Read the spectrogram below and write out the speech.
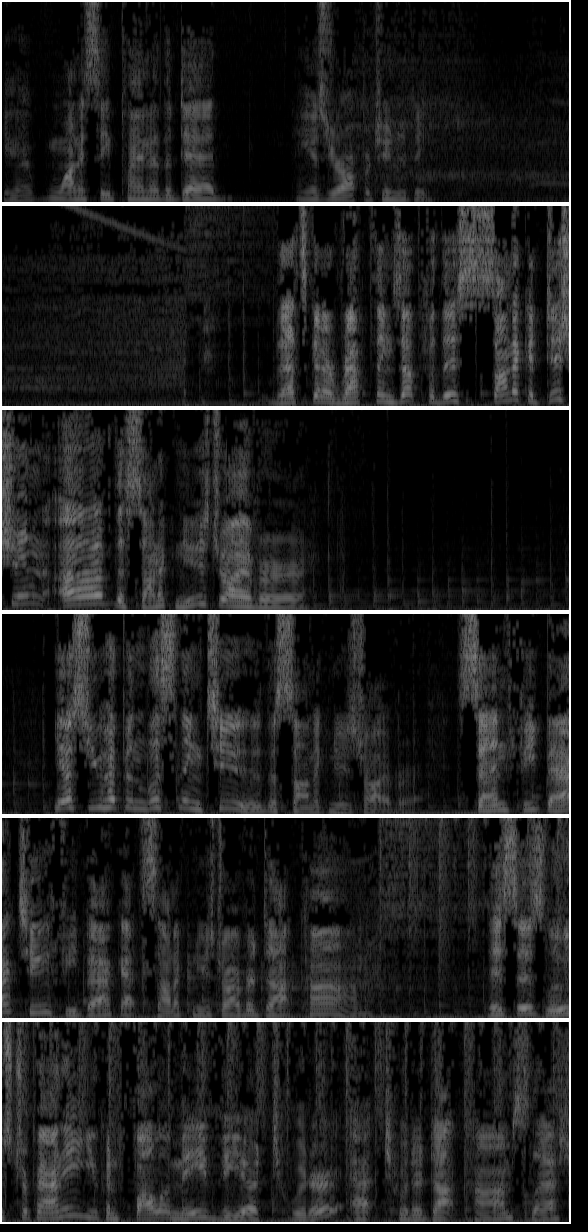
you want to see Planet of the Dead, here's your opportunity that's going to wrap things up for this Sonic edition of the Sonic News Driver. Yes, you have been listening to the Sonic News Driver. Send feedback to feedback at sonicnewsdriver.com. This is Louis Trapani. You can follow me via Twitter at twitter.com slash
